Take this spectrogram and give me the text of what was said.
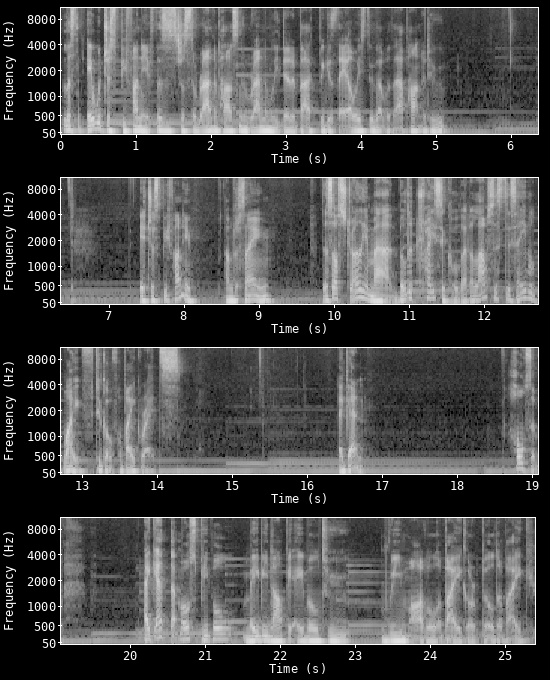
Listen, it would just be funny if this is just a random person who randomly did it back because they always do that with their partner too. It'd just be funny. I'm just saying. This Australian man built a tricycle that allows his disabled wife to go for bike rides. Again, wholesome. I get that most people maybe not be able to remodel a bike or build a bike.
